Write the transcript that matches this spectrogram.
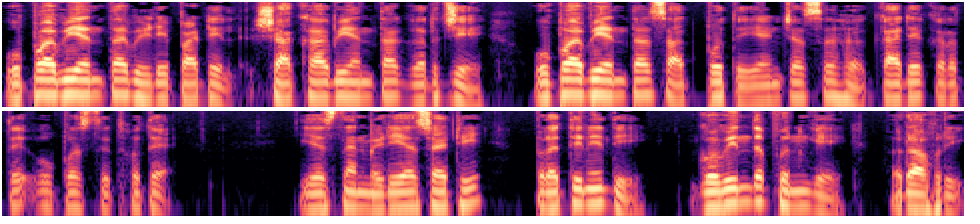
उपअभियंता भिडे पाटील शाखा अभियंता गर्जे उपअभियंता सातपोते यांच्यासह कार्यकर्ते उपस्थित होते. येसन मीडियासाठी प्रतिनिधी गोविंद फुनगे राहुरी.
